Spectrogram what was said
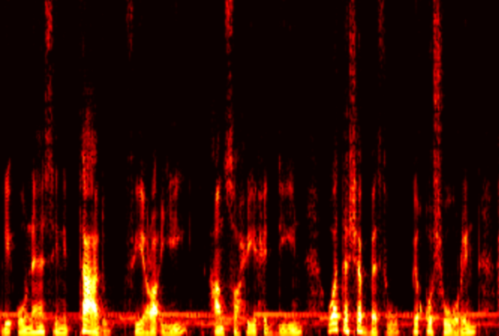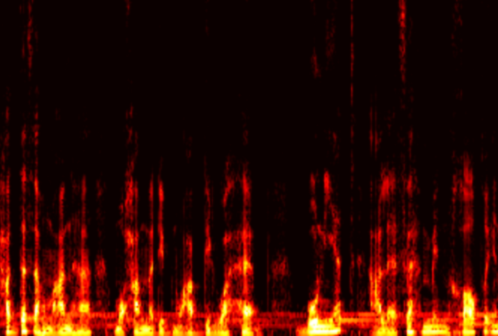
لأناس ابتعدوا في رأيي عن صحيح الدين وتشبثوا بقشور حدثهم عنها محمد بن عبد الوهاب. بنيت على فهم خاطئ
